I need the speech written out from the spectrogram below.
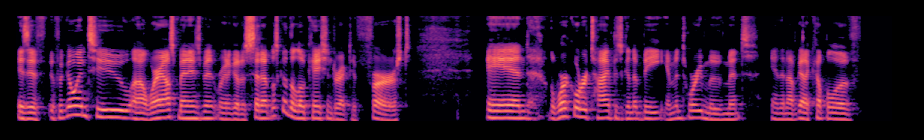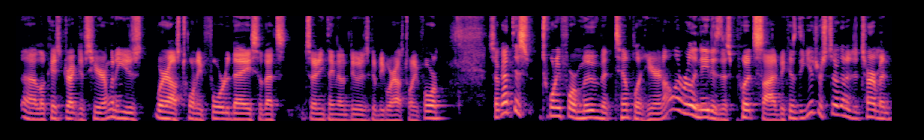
Is if, if we go into uh, warehouse management, we're going to go to setup. Let's go to the location directive first. And the work order type is going to be inventory movement. And then I've got a couple of uh, location directives here. I'm going to use warehouse 24 today. So that's so anything that I'm doing is going to be warehouse 24. So I've got this 24 movement template here. And all I really need is this put side because the user is still going to determine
